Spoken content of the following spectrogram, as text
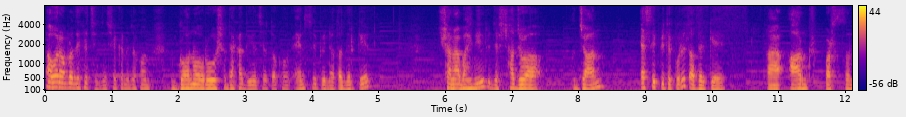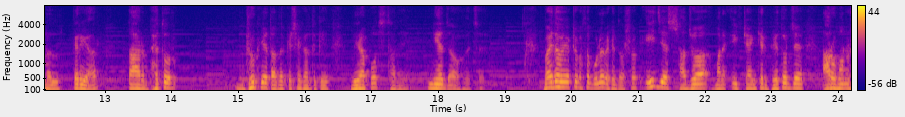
আবার আমরা দেখেছি যে সেখানে যখন গণরোষ দেখা দিয়েছে, তখন এনসিপি নেতাদেরকে সেনাবাহিনীর যে সাজোয়া যান এসিপিতে করে তাদেরকে আর্মড পার্সোনাল ক্যারিয়ার তার ভেতর ঢুকিয়ে তাদেরকে সেখান থেকে নিরাপদ স্থানে নিয়ে যাওয়া হয়েছে। বাইদা হয়ে একটা কথা বলে রাখি দর্শক, এই যে সাজোয়া মানে এই ট্যাঙ্কের ভেতর যে আরও মানুষ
